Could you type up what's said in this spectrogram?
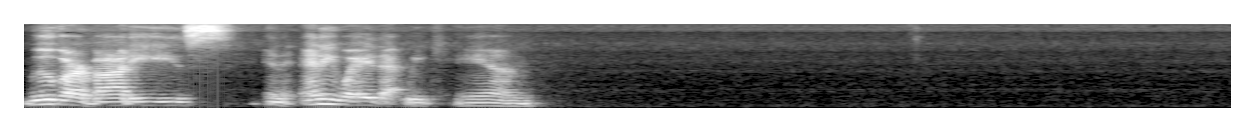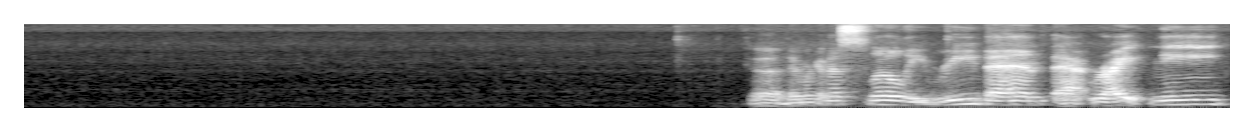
move our bodies in any way that we can. Good. Then we're going to slowly rebend that right knee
